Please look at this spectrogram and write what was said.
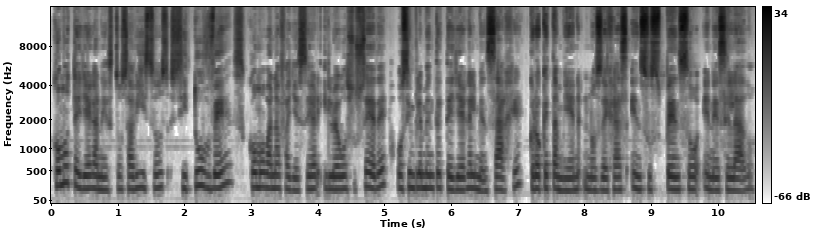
¿Cómo te llegan estos avisos? Si tú ves cómo van a fallecer y luego sucede o simplemente te llega el mensaje, creo que también nos dejas en suspenso en ese lado.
